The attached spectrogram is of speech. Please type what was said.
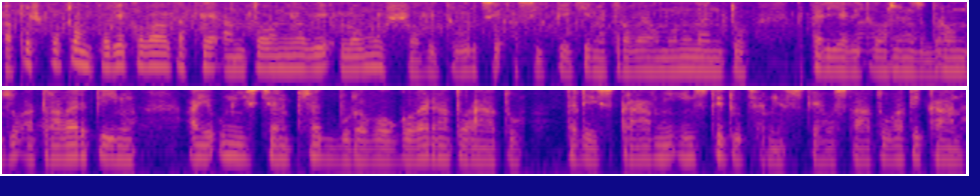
Papež potom poděkoval také Antoniovi Lomušovi, tvůrci asi pětimetrového monumentu, který je vytvořen z bronzu a travertínu a je umístěn před budovou guvernatorátu, tedy správní instituce městského státu Vatikán.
